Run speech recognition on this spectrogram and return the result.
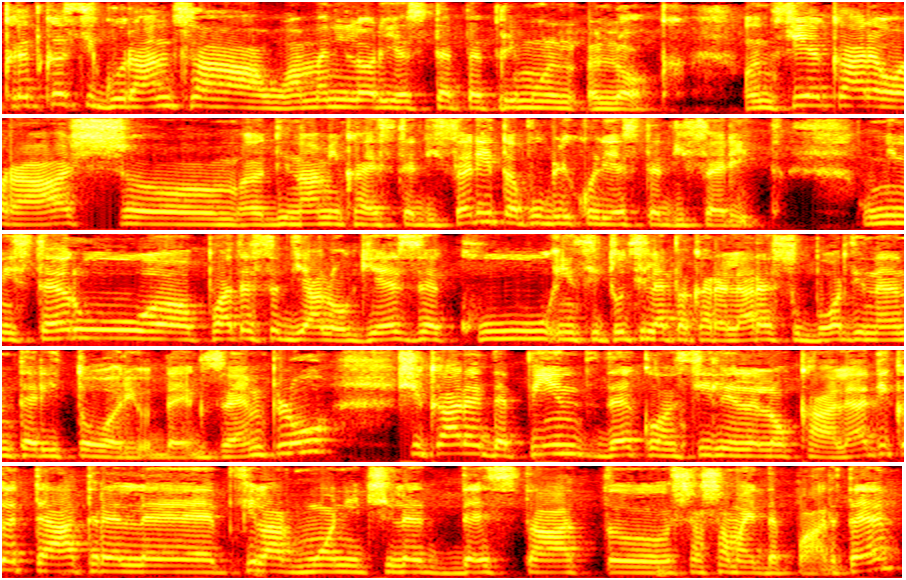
Cred că siguranța oamenilor este pe primul loc. În fiecare oraș uh, dinamica este diferită, publicul este diferit. Ministerul poate să dialogueze cu instituțiile pe care le are subordine în teritoriu, de exemplu, și care depind de Consiliul consiliile locale, adică teatrele, filarmonicile de stat uh, și așa mai departe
